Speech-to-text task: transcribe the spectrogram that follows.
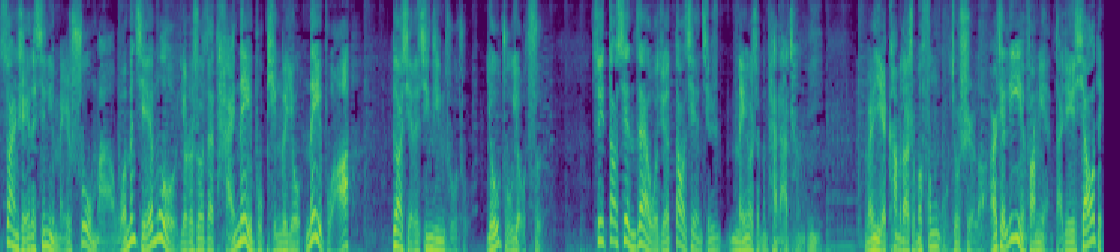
算谁的心里没数吗？我们节目有的时候在台内部评个优，内部啊都要写的清清楚楚，有主有次。所以到现在，我觉得道歉其实没有什么太大诚意，反正也看不到什么风骨就是了。而且另一方面，大家也晓得，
